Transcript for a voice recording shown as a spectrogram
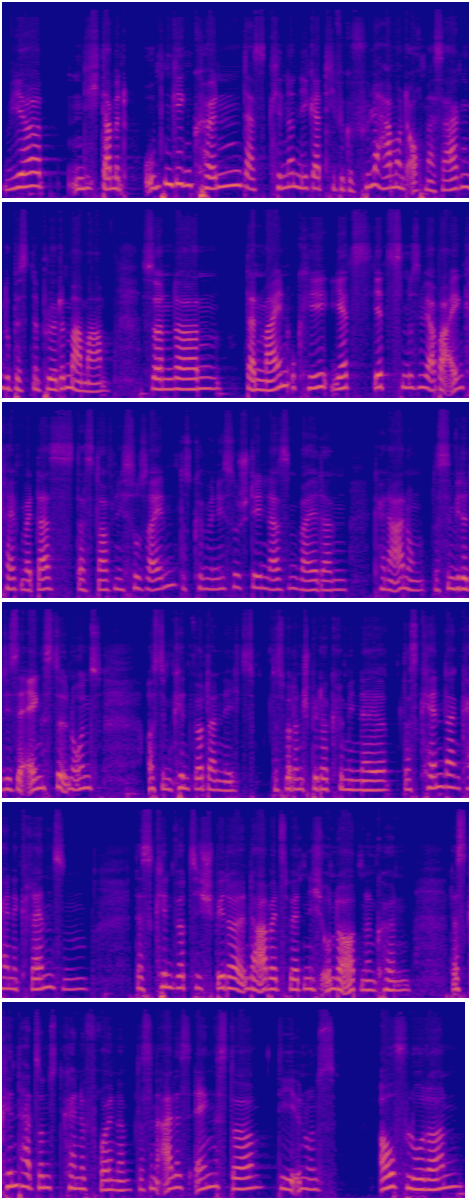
wir nicht damit umgehen können, dass Kinder negative Gefühle haben und auch mal sagen, du bist eine blöde Mama, sondern dann meinen, okay, jetzt, jetzt müssen wir aber eingreifen, weil das, das darf nicht so sein, das können wir nicht so stehen lassen, weil dann, keine Ahnung, das sind wieder diese Ängste in uns, aus dem Kind wird dann nichts, das wird dann später kriminell, das kennt dann keine Grenzen, das Kind wird sich später in der Arbeitswelt nicht unterordnen können. Das Kind hat sonst keine Freunde. Das sind alles Ängste, die in uns auflodern,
